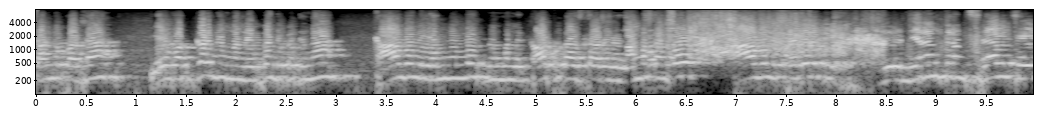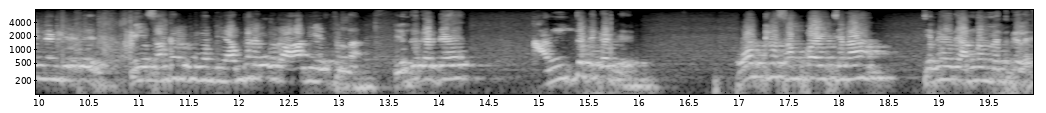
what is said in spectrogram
కన్ను పడ్డా ఏ ఒక్కడు మిమ్మల్ని ఇబ్బంది పెట్టినా కావలి ఎమ్మెల్యే మిమ్మల్ని కాపు కాస్తాడని నమ్మకంతో కావలి ప్రజలకి మీరు నిరంతరం సేవ చేయండి అని చెప్పి ఈ సందర్భంగా మీ అందరికి కూడా హామీ ఇస్తున్నా. ఎందుకంటే అంతటికంటే కోట్లు సంపాదించినా తినేది అన్నం మెతుకలే.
